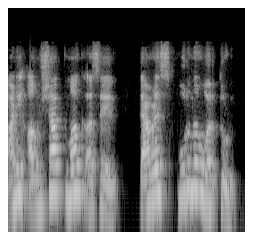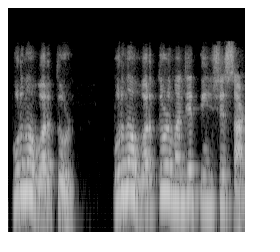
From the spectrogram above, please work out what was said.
आणि अंशात्मक असेल त्यावेळेस पूर्ण वर्तुळ पूर्ण वर्तुळ पूर्ण वर्तुळ म्हणजे तीनशे साठ.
